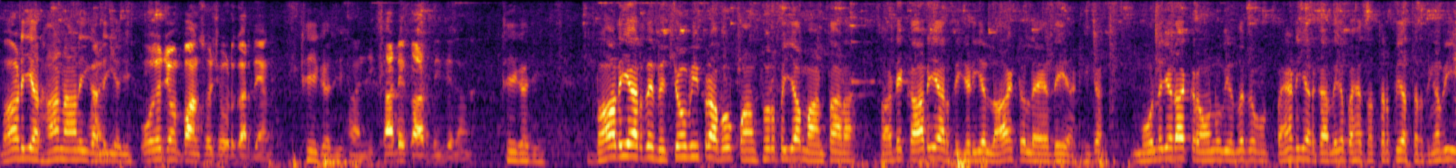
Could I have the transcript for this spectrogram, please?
62000 ਹਾਂ ਨਾਲ ਹੀ ਗੱਲ ਹੀ ਆ ਜੀ। ਉਹਦੇ ਚੋਂ 500 ਛੋੜ ਕਰ ਦਿਆਂਗੇ। ਠੀਕ ਆ ਜੀ। ਹਾਂਜੀ 6.5 ਦੀ ਦੇ ਦਾਂਗੇ। ਠੀਕ ਆ ਜੀ। 62000 ਦੇ ਵਿੱਚੋਂ ਵੀ ਭਰਾਵੋ 500 ਰੁਪਈਆ ਮਾਨਤਾਣਾ ਸਾਢੇ 61000 ਦੀ ਜਿਹੜੀ ਆ ਲਾਸਟ ਲੈਦੇ ਆ, ਠੀਕ ਆ? ਮੁੱਲ ਜਿਹੜਾ ਕਰਾਉਣ ਨੂੰ ਵੀ ਹੁੰਦਾ ਵੀ 65000 ਕਰ ਲਈਏ ਪੈਸੇ 70 75 ਦੀਆਂ ਵੀ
